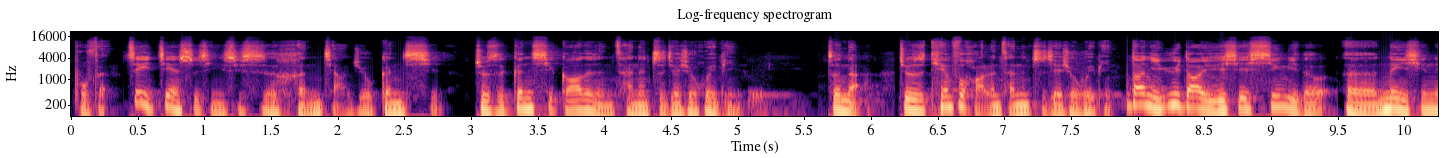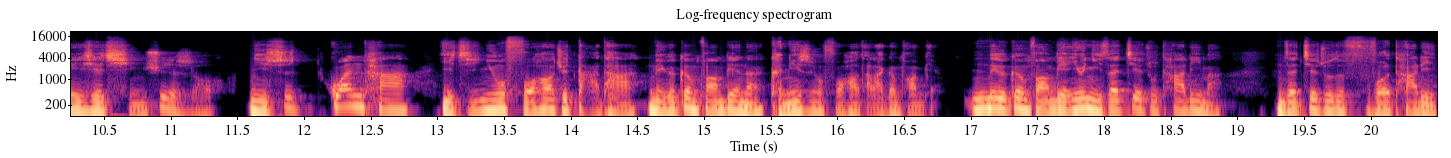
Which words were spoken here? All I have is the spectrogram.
部分，这件事情其实很讲究根气的，就是根气高的人才能直接修慧品。真的就是天赋好人才能直接修慧品。当你遇到有一些心理的呃内心的一些情绪的时候，你是观他，以及你用符号去打他，哪个更方便呢？肯定是用符号打他更方便，那个更方便，因为你在借助他力嘛，你在借助着符合他力。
